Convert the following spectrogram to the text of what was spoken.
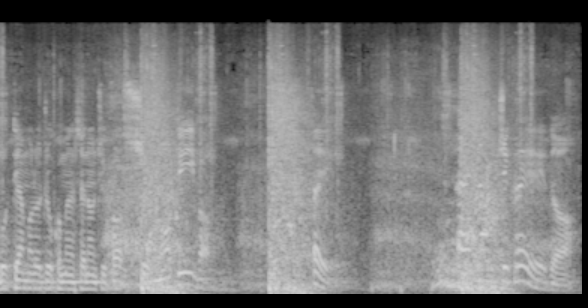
Buttiamolo giù come se non ci fosse un motivo. Ehi. Eh, non ci credo.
